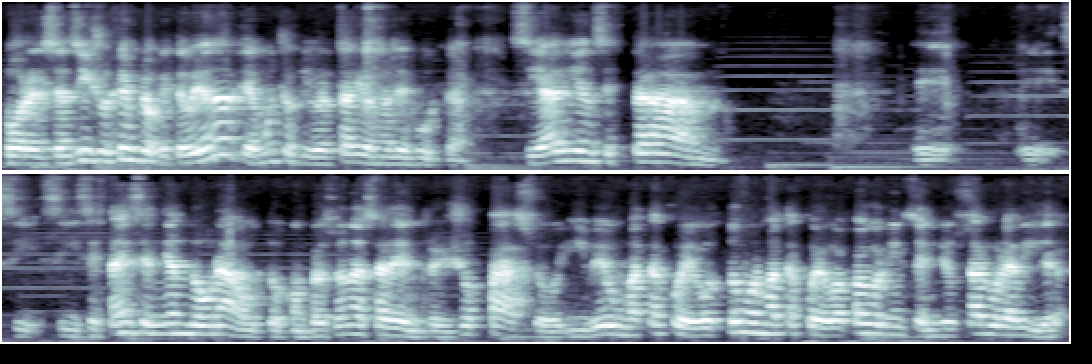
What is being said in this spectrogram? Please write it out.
por el sencillo ejemplo que te voy a dar, que a muchos libertarios no les gusta. Si alguien se está eh, si, se está incendiando un auto con personas adentro y yo paso y veo un matafuego, tomo el matafuego, apago el incendio, salvo la vida,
